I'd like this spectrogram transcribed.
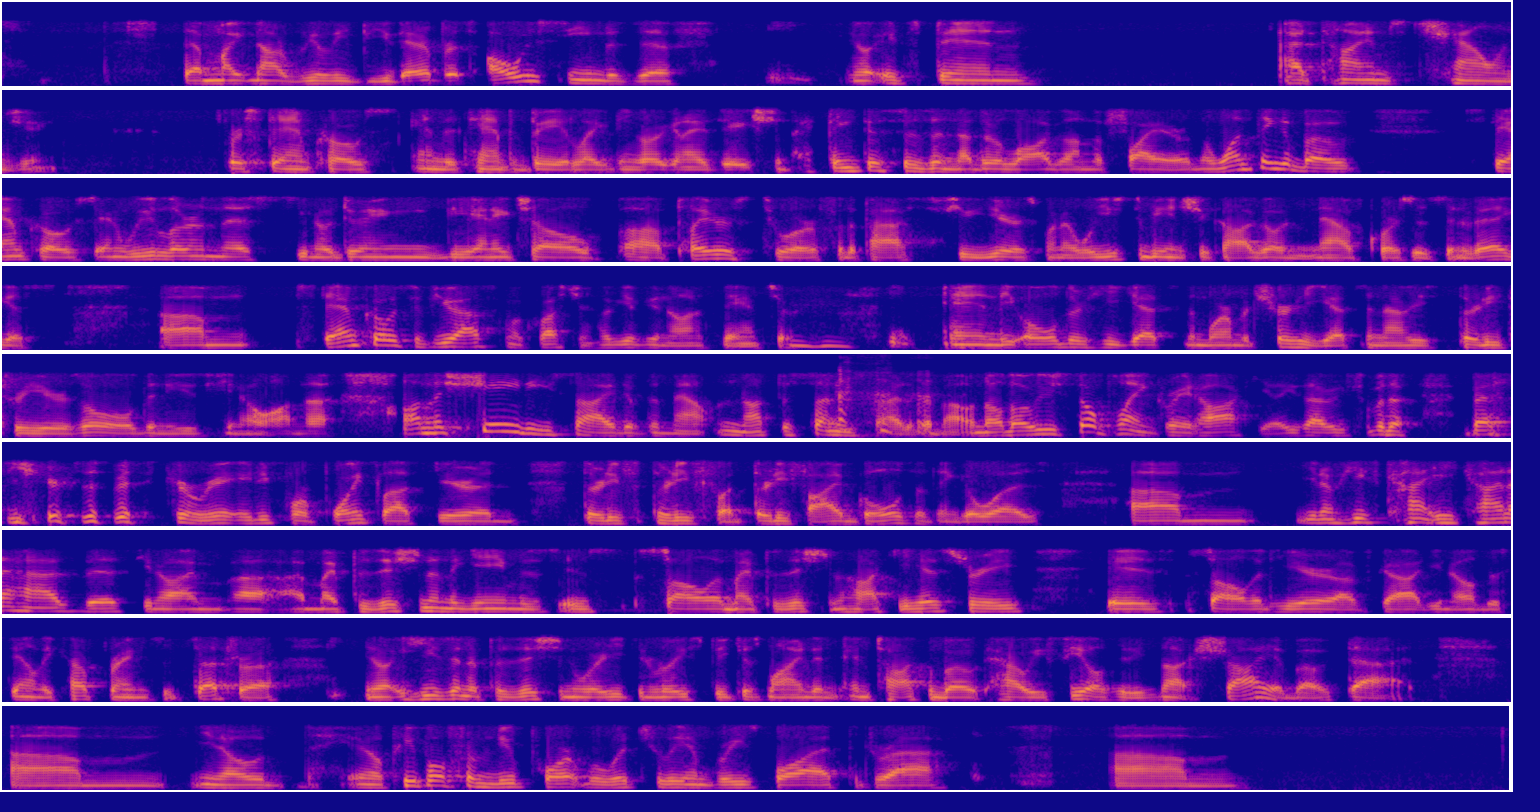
that might not really be there, but it's always seemed as if you know it's been at times challenging for Stamkos and the Tampa Bay Lightning organization. I think this is another log on the fire. And the one thing about Stamkos, and we learned this, you know, doing the NHL uh, Players Tour for the past few years when we used to be in Chicago, and now, of course, it's in Vegas. Um, Stamkos, if you ask him a question, he'll give you an honest answer. Mm-hmm. And the older he gets, the more mature he gets. And now he's 33 years old, and he's you know on the on the shady side of the mountain, not the sunny side of the mountain. Although he's still playing great hockey, he's having some of the best years of his career. 84 points last year and 30, 30 35 goals, I think it was. Um, you know, he's kind he kind of has this. You know, I'm uh, my position in the game is is solid. My position in hockey history is solid here. I've got you know the Stanley Cup rings, etc. You know he's in a position where he can really speak his mind and, and talk about how he feels, and he's not shy about that. Um, you know, you know people from Newport were with Julien BriseBois at the draft. Um,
